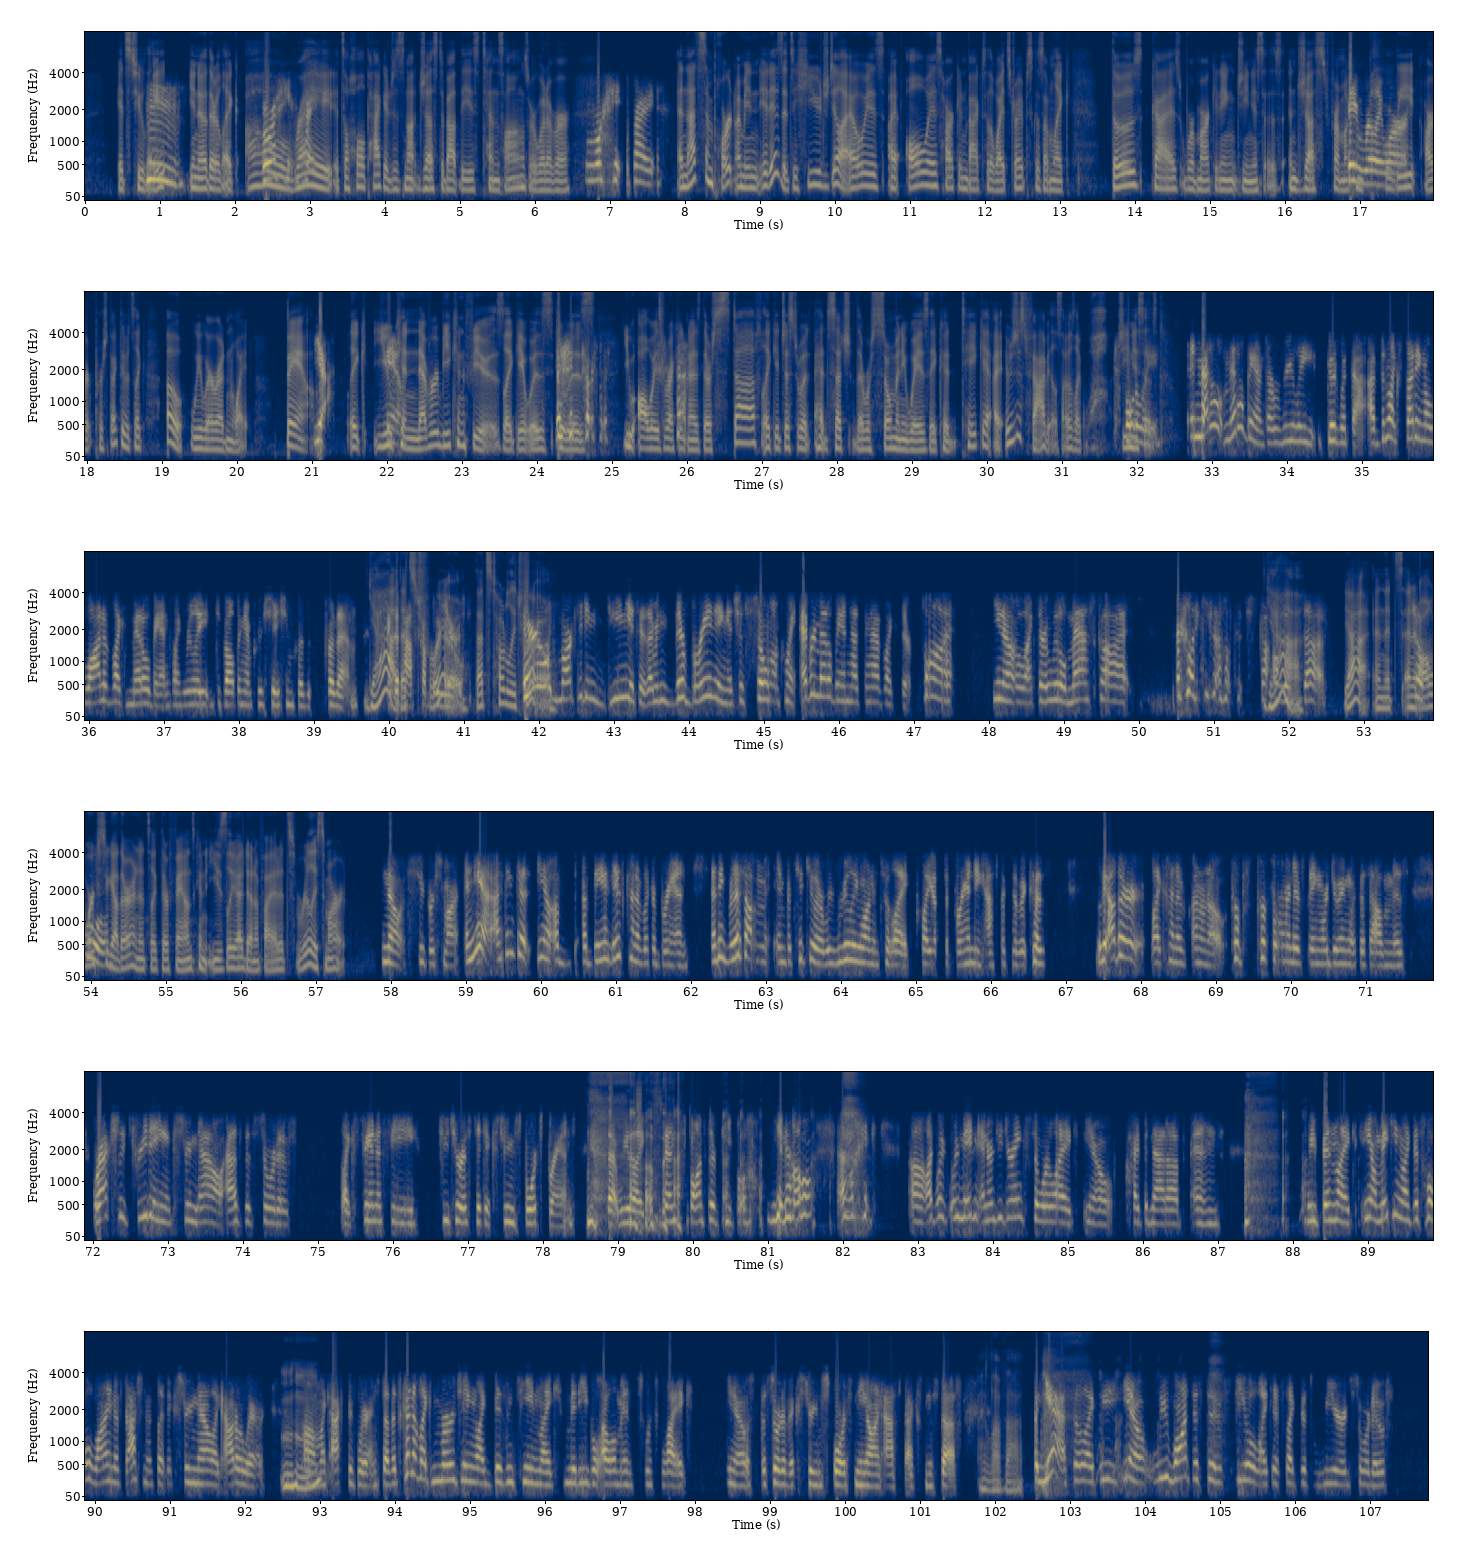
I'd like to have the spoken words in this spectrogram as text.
it's too late. Mm. You know, they're like, oh, Right, right, right. It's a whole package. It's not just about these 10 songs or whatever Right, right. and that's important i mean it is it's a huge deal i always i always harken back to the white stripes because i'm like those guys were marketing geniuses. And just from a They really were. complete art perspective, it's like, oh, we wear red and white. Bam. Yeah. Like you Bam. can never be confused. Like it was, it was, you always recognize their stuff. Like it just would, had such, there were so many ways they could take it. I, it was just fabulous. I was like, wow, geniuses. Totally. And metal metal bands are really good with that. I've been like studying a lot of like metal bands, like really developing appreciation for for them. Yeah, like, the that's past couple true. years. That's totally true. They're like marketing geniuses. I mean, their branding is just so on point. Every metal band has to have like their font, you know, like their little mascot, or like you know, it's just got all Yeah. this stuff. Yeah, and it's and it So all works together, and it's like their fans can easily identify it. It's really smart. No, it's super smart. And yeah, I think that, you know, a, a band is kind of like a brand. I think for this album in particular, we really wanted to like play up the branding aspect of it because the other like kind of, I don't know, per- performative thing we're doing with this album is we're actually treating Xtreme Now as this sort of like fantasy futuristic extreme sports brand that we like then that. sponsor people, you know? And like uh like we, we made an energy drink, so we're like, you know, hyping that up and we've been like, you know, making like this whole line of fashion that's like extreme now like outerwear, Mhm. um, like activewear and stuff. It's kind of like merging like Byzantine like medieval elements with like, you know, the sort of extreme sports neon aspects and stuff I love that. but yeah, so like we, you know, we want this to feel like it's like this weird sort of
